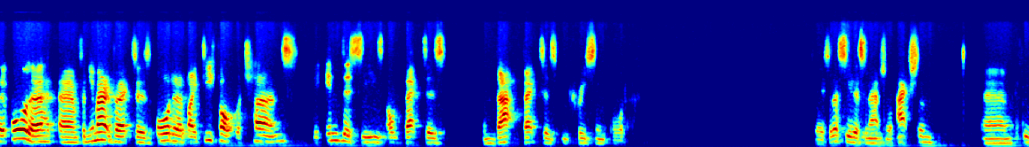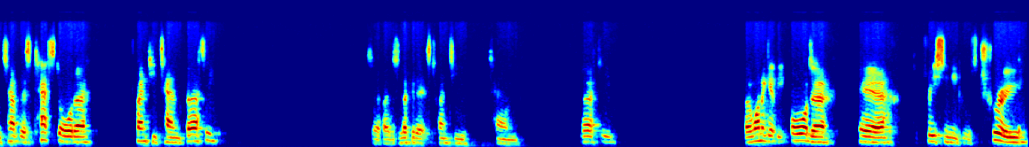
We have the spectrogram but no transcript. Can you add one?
So order um, for numeric vectors, order by default returns the indices of vectors in that vector's increasing order. Okay, so let's see this in actual action. Um, if we have this test order 20, 10, 30. So if I just look at it, it's 20, 10, 30. I want to get the order here, decreasing equals true.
